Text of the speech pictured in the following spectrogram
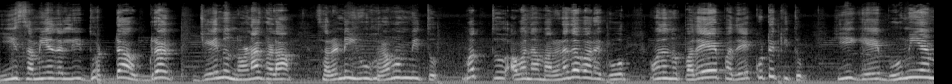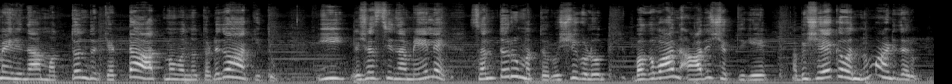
ಈ ಸಮಯದಲ್ಲಿ ದೊಡ್ಡ ಉಗ್ರ ಜೇನು ನೊಣಗಳ ಸರಣಿಯು ಹೊರಹೊಮ್ಮಿತು ಮತ್ತು ಅವನ ಮರಣದವರೆಗೂ ಅವನನ್ನು ಪದೇ ಪದೇ ಕುಟುಕಿತು. ಹೀಗೆ ಭೂಮಿಯ ಮೇಲಿನ ಮತ್ತೊಂದು ಕೆಟ್ಟ ಆತ್ಮವನ್ನು ತೊಡೆದುಹಾಕಿತು. ಈ ಯಶಸ್ಸಿನ ಮೇಲೆ ಸಂತರು ಮತ್ತು ಋಷಿಗಳು ಭಗವಾನ್ ಆದಿಶಕ್ತಿಗೆ ಅಭಿಷೇಕವನ್ನು ಮಾಡಿದರು.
